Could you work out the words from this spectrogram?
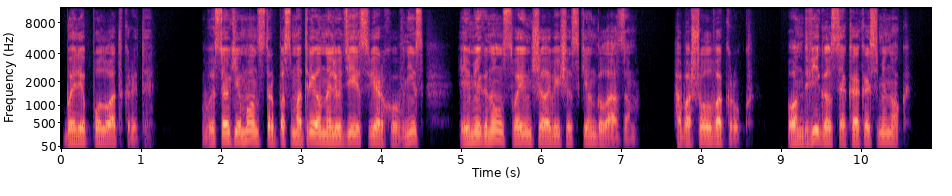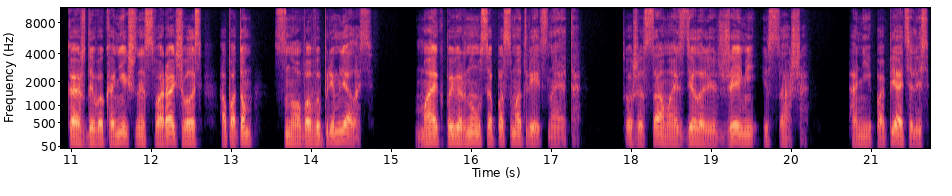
были полуоткрыты. Высокий монстр посмотрел на людей сверху вниз и мигнул своим человеческим глазом. Обошел вокруг. Он двигался, как осьминог. Каждая его конечность сворачивалась, а потом снова выпрямлялась. Майк повернулся посмотреть на это. То же самое сделали Джейми и Саша. Они попятились,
